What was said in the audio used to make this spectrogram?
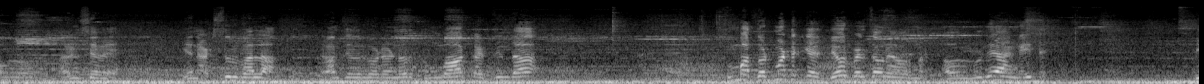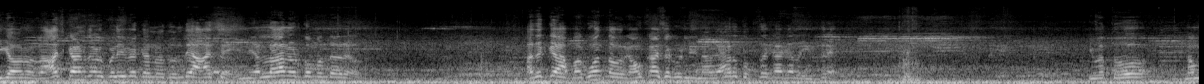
ಅವರು ಅರಳು ಸೇವೆ, ಏನು ಅಟ್ಸುಲಭ ಸುಲಭ ಅಲ್ಲ. ರಾಮಚಂದ್ರ ಗೌಡ ಅಣ್ಣವರು ತುಂಬ ಕಷ್ಟದಿಂದ, ತುಂಬ ದೊಡ್ಡ ಮಟ್ಟಕ್ಕೆ ದೇವ್ರು ಬೆಳೆಸವನೆ ಅವ್ರನ್ನ ಅವ್ರ ಹೃದಯ ಹಂಗೈತೆ ಈಗ ಅವರು ರಾಜಕಾರಣದೊಳಗೆ ಬೆಳಿಬೇಕನ್ನೋದೊಂದೇ ಆಸೆ. ಇನ್ನೆಲ್ಲ ನೋಡ್ಕೊಂಡ್ಬಂದವ್ರೆ ಅವರು. ಅದಕ್ಕೆ ಆ ಭಗವಂತ ಅವ್ರಿಗೆ ಅವಕಾಶ ಕೊಡಲಿ. ನಾವು ಯಾರು ತಪ್ಪಿಸೋಕ್ಕಾಗಲ್ಲ ಇದ್ರೆ. ಇವತ್ತು ನಮ್ಮ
